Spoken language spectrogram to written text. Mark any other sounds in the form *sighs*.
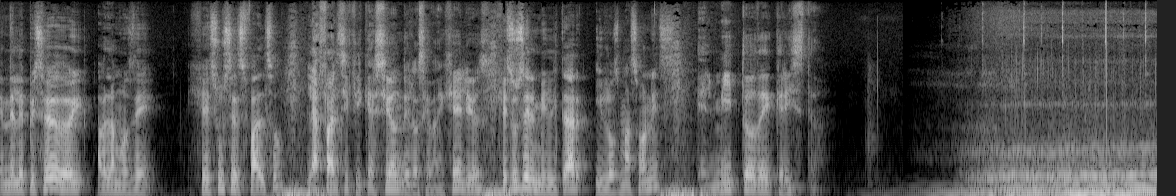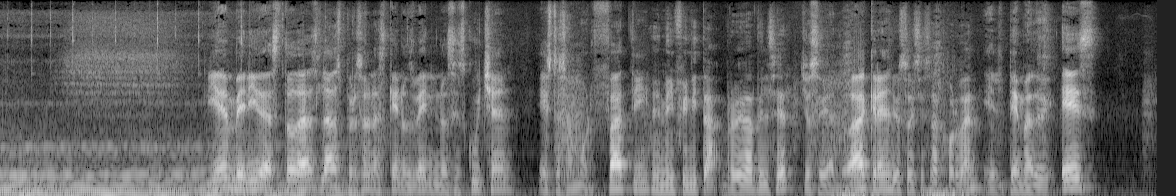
En el episodio de hoy hablamos de Jesús es falso, La falsificación de los evangelios, Jesús el militar y los masones, el mito de Cristo. Bienvenidas todas las personas que nos ven y nos escuchan. Esto es Amor Fati. en infinita brevedad del ser. Yo soy Aldo Acra. Yo soy César Jordán. El tema de hoy es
